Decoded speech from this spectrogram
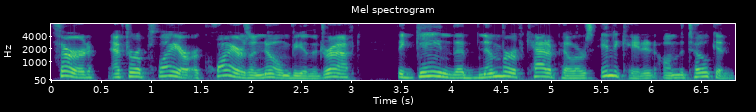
Third, after a player acquires a gnome via the draft, they gain the number of caterpillars indicated on the token.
